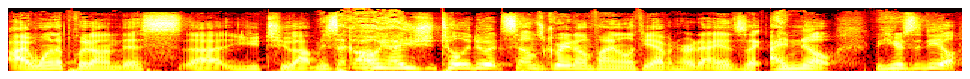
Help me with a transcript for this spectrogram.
I want to put on this uh, U2 album. He's like, oh yeah, you should totally do it. Sounds great on vinyl if you haven't heard it. I was like, I know, but here's the deal.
